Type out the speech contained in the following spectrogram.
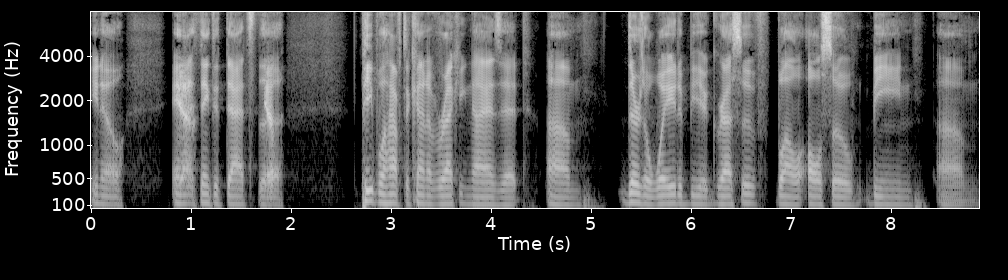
You know, and I think that that's the Yep. people have to kind of recognize that um, there's a way to be aggressive while also being um,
